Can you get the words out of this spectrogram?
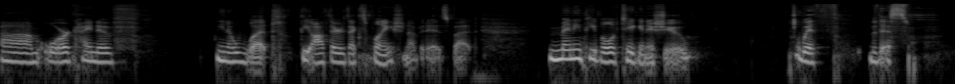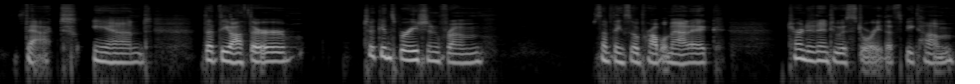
um, or kind of, you know, what the author's explanation of it is, but many people have taken issue with this fact and that the author took inspiration from something so problematic, turned it into a story that's become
